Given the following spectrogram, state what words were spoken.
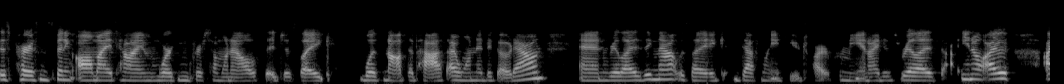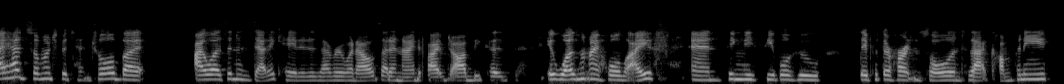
this person spending all my time working for someone else. It just like was not the path I wanted to go down and realizing that was like definitely a huge part for me and I just realized you know I I had so much potential but I wasn't as dedicated as everyone else at a 9 to 5 job because it wasn't my whole life and seeing these people who they put their heart and soul into that company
